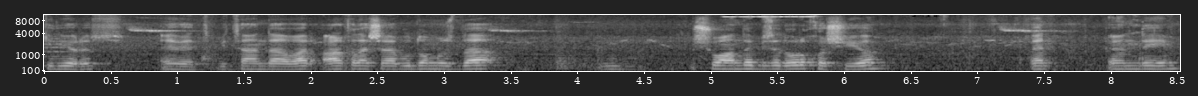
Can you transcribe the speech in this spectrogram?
gidiyoruz. Evet, bir tane daha var. Arkadaşlar bu domuz da şu anda bize doğru koşuyor. Ben öndeyim.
